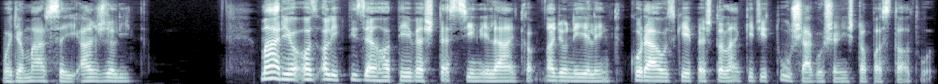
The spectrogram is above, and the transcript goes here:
vagy a Marseille Angelit. Mária az alig 16 éves tesszíni lányka, nagyon élénk, korához képest talán kicsit túlságosan is tapasztalt volt.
